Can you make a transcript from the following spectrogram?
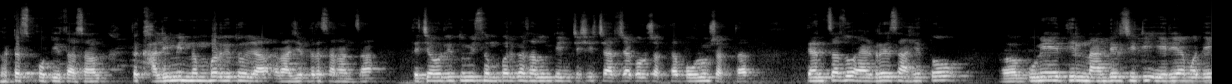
घटस्फोटीत असाल तर खाली मी नंबर देतो या राजेंद्र सरांचा. त्याच्यावरती तुम्ही संपर्क साधून त्यांच्याशी चर्चा करू शकता बोलू शकतात त्यांचा जो ॲड्रेस आहे तो पुणे येथील नांदेड सिटी एरियामध्ये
